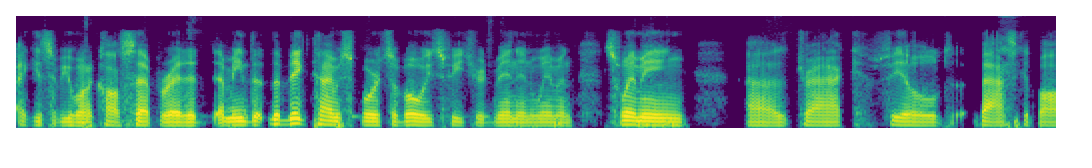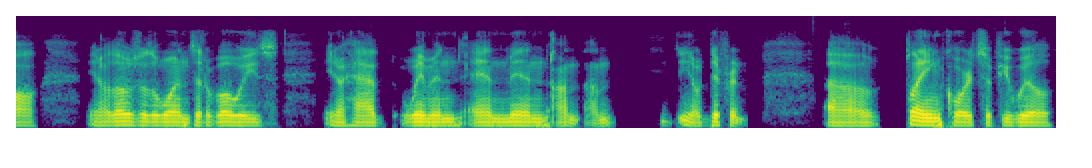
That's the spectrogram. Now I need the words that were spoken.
I guess if you want to call separated. I mean, the, the big time sports have always featured men and women. Swimming, uh, track, field, basketball. You know, those are the ones that have always, you know, had women and men on, on you know, different uh, playing courts, if you will.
